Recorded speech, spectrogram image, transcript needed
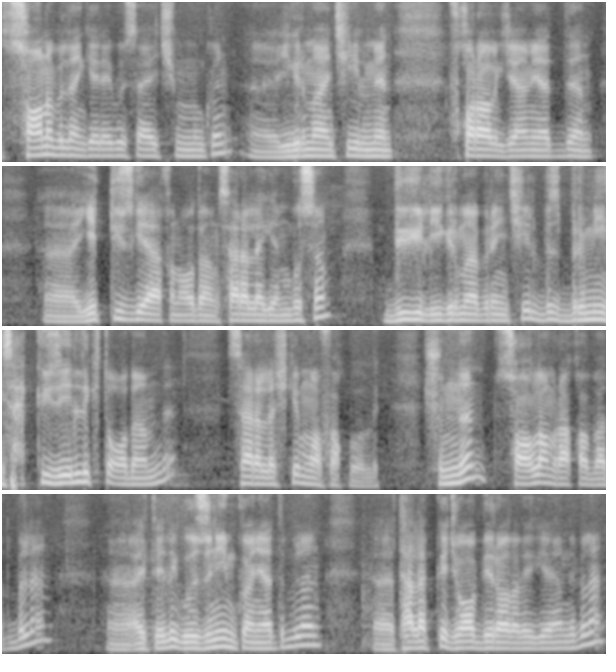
soni bilan kerak bo'lsa aytishim mumkin e, yigirmanchi yil men fuqarolik jamiyatidan yetti yuzga yaqin odam saralagan bo'lsam bu yil yigirma birinchi yil biz bir ming sakkiz yuz ellikta odamni saralashga muvaffaq bo'ldik. Shundan sog'lom raqobat bilan e, aytaylik o'zini imkoniyati bilan e, talabga javob bera oladigani bilan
